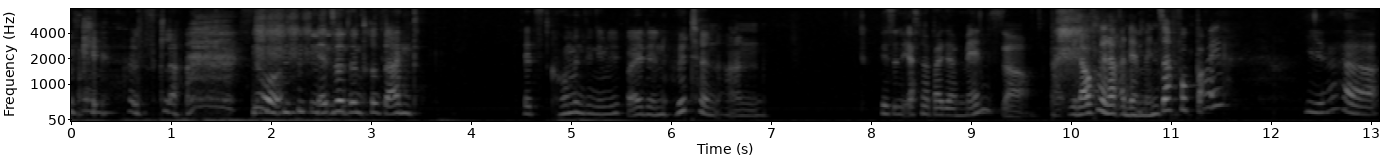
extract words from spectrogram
okay, alles klar. So, jetzt wird es interessant. Jetzt kommen sie nämlich bei den Hütten an. Wir sind erstmal bei der Mensa. Wir laufen ja noch an der Mensa vorbei? Ja.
